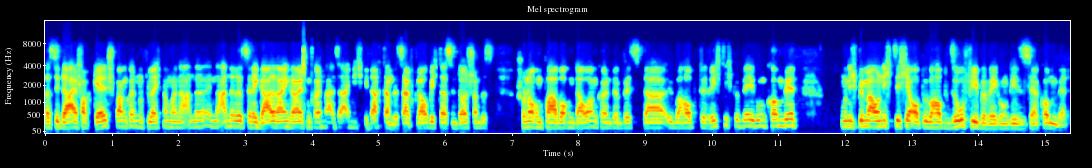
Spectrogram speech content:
dass sie da einfach Geld sparen können und vielleicht nochmal eine andere, in ein anderes Regal reingreifen können, als sie eigentlich gedacht haben. Deshalb glaube ich, dass in Deutschland das schon noch ein paar Wochen dauern könnte, bis da überhaupt richtig Bewegung kommen wird. Und ich bin mir auch nicht sicher, ob überhaupt so viel Bewegung dieses Jahr kommen wird.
